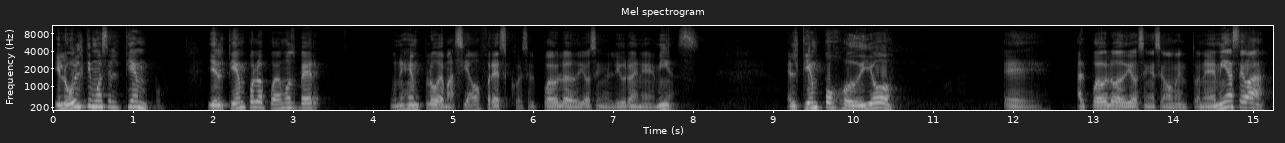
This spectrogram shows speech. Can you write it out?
Y lo último es el tiempo. Y el tiempo lo podemos ver, un ejemplo demasiado fresco, es el pueblo de Dios en el libro de Nehemías. El tiempo jodió eh, al pueblo de Dios en ese momento. Nehemías se va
